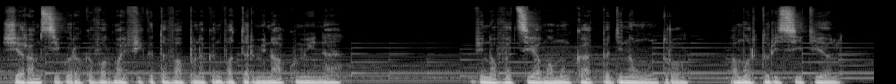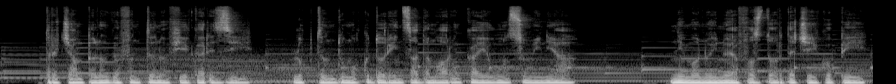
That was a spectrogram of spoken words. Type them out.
și eram sigură că vor mai fi câteva până când va termina cu mine. Vinovăția m-a mâncat pe dinăuntru, a mărturisit el. Treceam pe lângă fântână în fiecare zi, luptându-mă cu dorința de a mă arunca eu însumi în ea. Nimănui nu i-a fost dor de cei copii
